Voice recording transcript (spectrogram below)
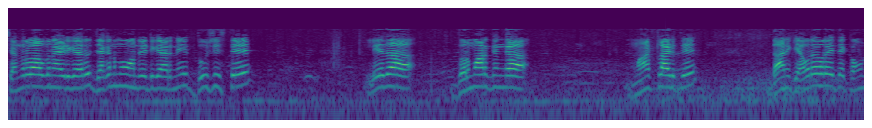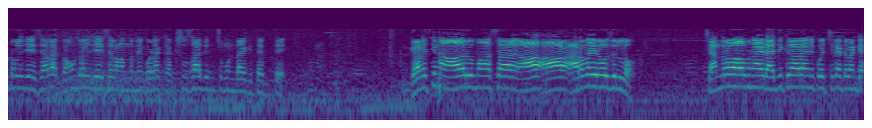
చంద్రబాబు నాయుడు గారు జగన్మోహన్ రెడ్డి గారిని దూషిస్తే లేదా దుర్మార్గంగా మాట్లాడితే దానికి ఎవరెవరైతే కౌంటర్లు చేశారో ఆ కౌంటర్లు చేసిన వాళ్ళందరినీ కూడా కక్ష సాధించుకుంటాకి తప్పితే గడిచిన ఆరు మాస అరవై రోజుల్లో చంద్రబాబు నాయుడు అధికారానికి వచ్చినటువంటి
